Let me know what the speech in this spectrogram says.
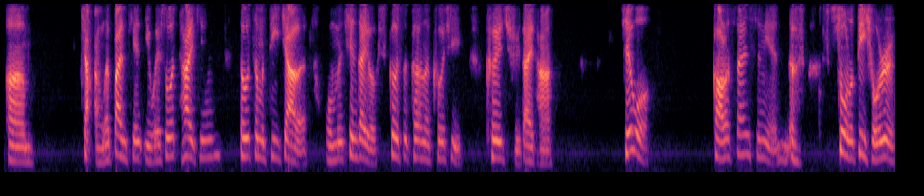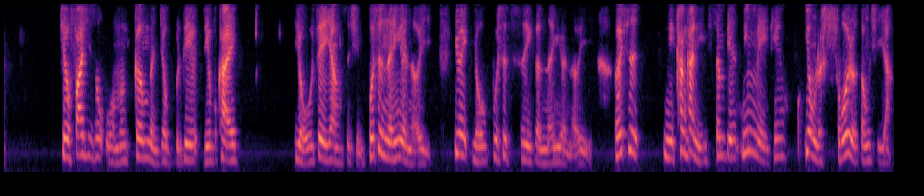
嗯，讲了半天，以为说它已经都这么低价了，我们现在有各式各样的科技可以取代它，结果。搞了三十年，呃，做了地球日，就发现说我们根本就不离离不开油这样事情，不是能源而已，因为油不是只是一个能源而已，而是你看看你身边，你每天用的所有的东西呀，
